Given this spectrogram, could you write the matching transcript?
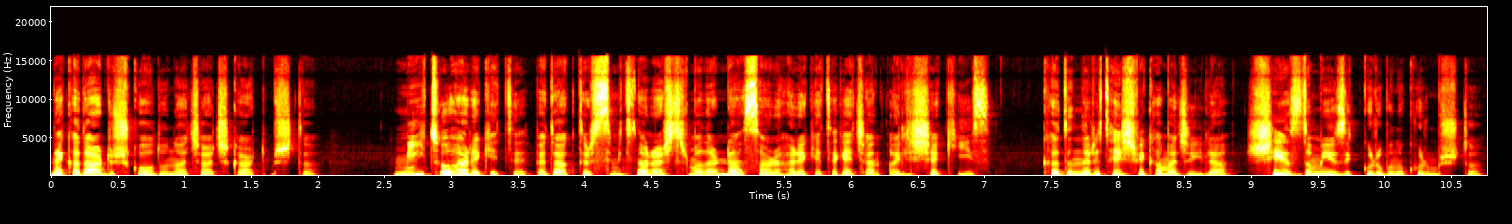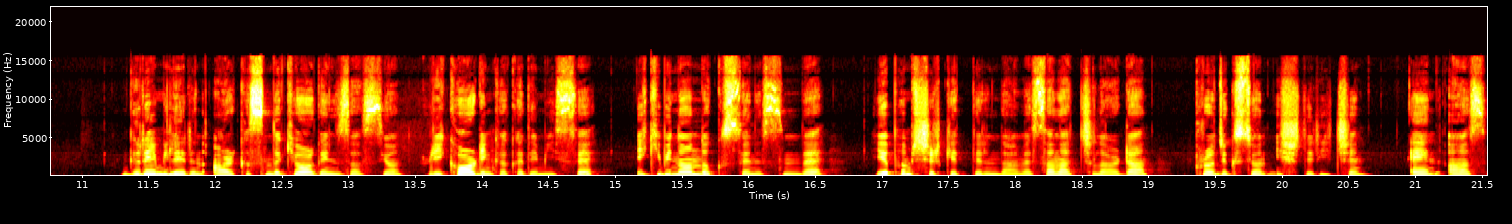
ne kadar düşük olduğunu açığa çıkartmıştı. Me Too hareketi ve Dr. Smith'in araştırmalarından sonra harekete geçen Alicia Keys, kadınları teşvik amacıyla She is the Music grubunu kurmuştu. Grammy'lerin arkasındaki organizasyon Recording Academy ise 2019 senesinde yapım şirketlerinden ve sanatçılardan prodüksiyon işleri için en az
